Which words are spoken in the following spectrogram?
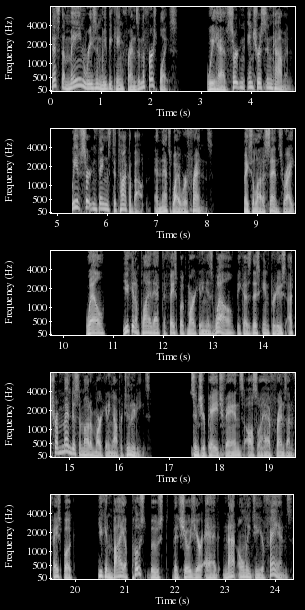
that's the main reason we became friends in the first place. We have certain interests in common. We have certain things to talk about, and that's why we're friends. Makes a lot of sense, right? Well, you can apply that to Facebook marketing as well because this can produce a tremendous amount of marketing opportunities. Since your page fans also have friends on Facebook, you can buy a post boost that shows your ad not only to your fans,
